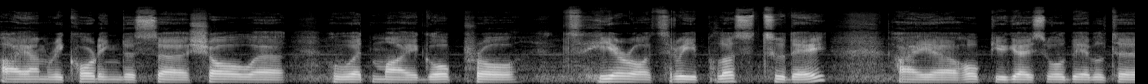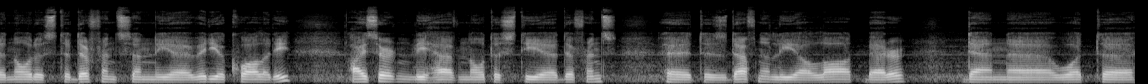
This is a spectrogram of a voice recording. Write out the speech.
I am recording this uh, show uh, with my GoPro Hero 3 Plus today. I uh, hope you guys will be able to notice the difference in the uh, video quality. I certainly have noticed the uh, difference. It is definitely a lot better than uh, what uh,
